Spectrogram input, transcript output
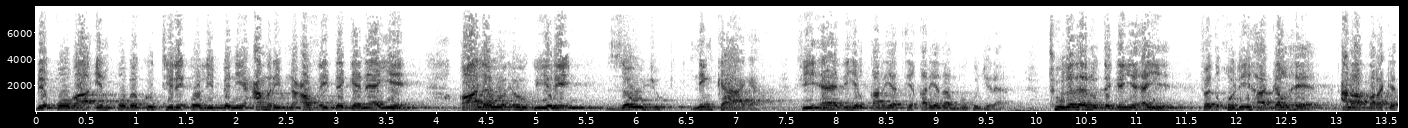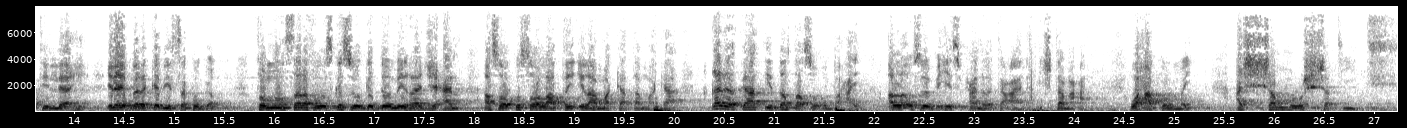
biqubaa'in quba ku tiri oo libani camr ibni cawf ay deganaayeen qaala wuxuu yidhi zawjuk ninkaaga fii haadihi alqaryati qaryadan buu ku jiraa. Tuuladaanu degan yahaye fadkhuliiha galhee calaa barakati illaahi ilaahay barakadiisa ku gal. Uma insarafa uu iska soo gadoomay raajican asoo ku soo laabtay ilaa makata maka qadarkaas iyo dantaasuu u baxay. Allah u soo bixiyey subxaana wa tacaala ijtamaca waxaa kulmay ashamlu shatiid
